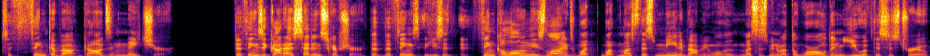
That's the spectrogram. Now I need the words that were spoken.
to think about God's nature the things that God has said in Scripture, that the things He said, think along these lines. What what must this mean about me? What must this mean about the world and you if this is true?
